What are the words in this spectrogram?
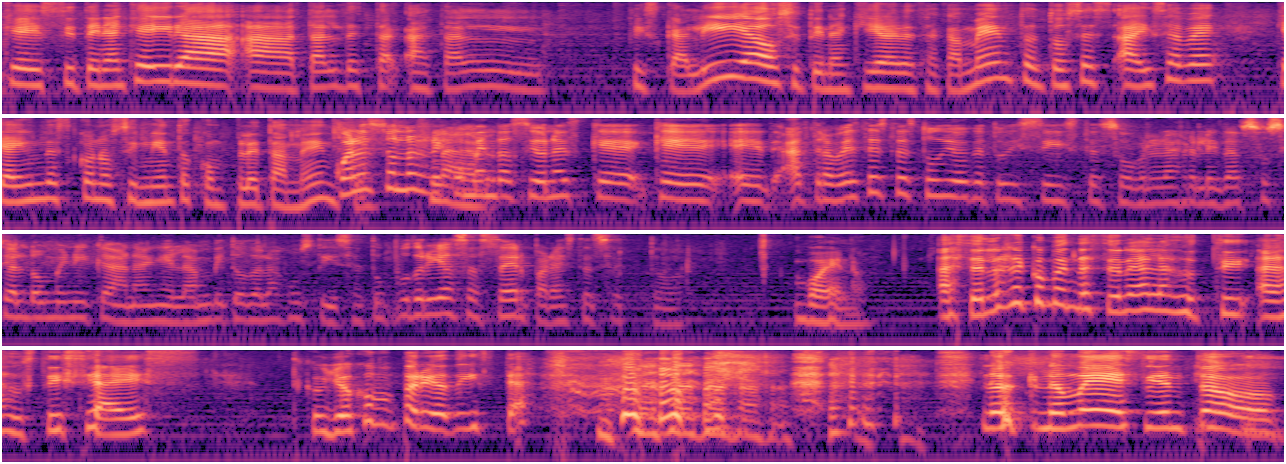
que si tenían que ir a, tal a tal fiscalía o si tenían que ir al destacamento. Entonces ahí se ve que hay un desconocimiento completamente. ¿Cuáles son las recomendaciones que, que eh, a través de este estudio que tú hiciste sobre la realidad social dominicana en el ámbito de la justicia, tú podrías hacer para este sector? Bueno, hacer las recomendaciones a la, a la justicia es yo como periodista no me siento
